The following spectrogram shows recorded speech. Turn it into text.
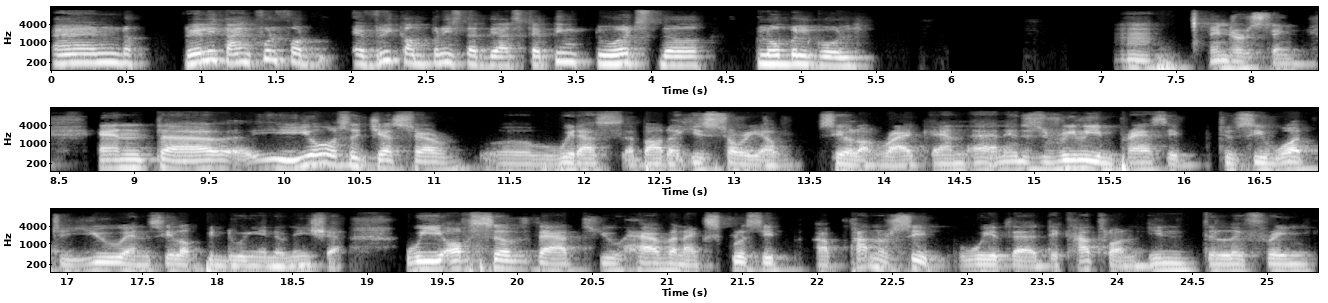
And really thankful for every companies that they are stepping towards the global goal Mm, interesting. And uh, you also just shared uh, with us about the history of C-Log, right? And, and it's really impressive to see what you and C-Log been doing in Indonesia. We observe that you have an exclusive uh, partnership with uh, Decathlon in delivering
